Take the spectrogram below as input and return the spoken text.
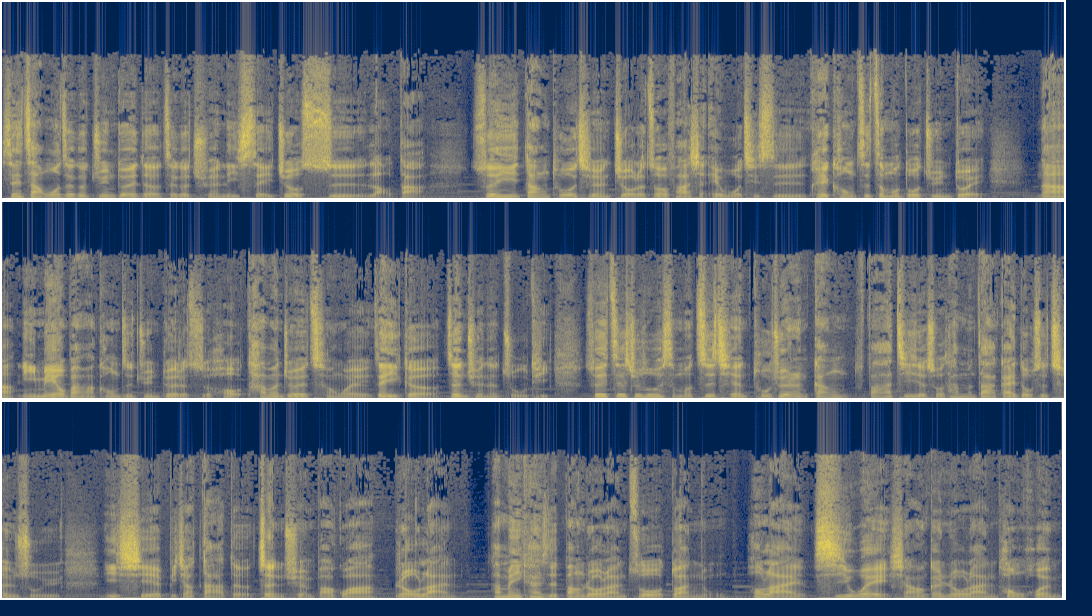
谁掌握这个军队的这个权力，谁就是老大。所以，当土耳其人久了之后，发现，哎，我其实可以控制这么多军队。那你没有办法控制军队的时候，他们就会成为这一个政权的主体。所以这就是为什么之前突厥人刚发迹的时候，他们大概都是臣属于一些比较大的政权，包括柔兰。他们一开始帮柔兰做断奴，后来西魏想要跟柔兰通婚，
